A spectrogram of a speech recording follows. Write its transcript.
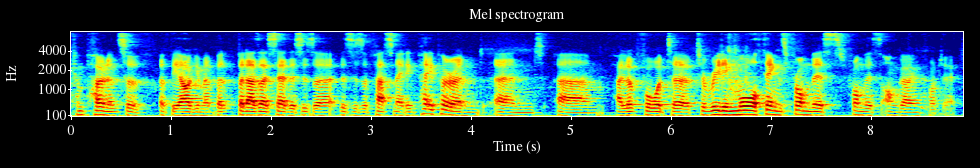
components of, of the argument. But but as I said, this is a this is a fascinating paper, and and um, I look forward to, to reading more things from this from this ongoing project.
